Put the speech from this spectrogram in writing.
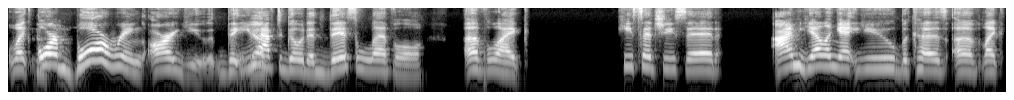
Like, mm. or boring are you that you Yep. have to go to this level of like, he said, she said, I'm yelling at you because of like,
